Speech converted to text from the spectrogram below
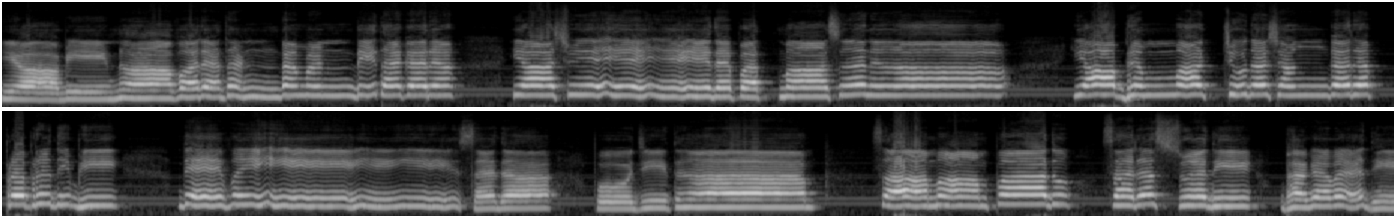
യാ വീണാവരദണ്ഡമണ്ഡിതകര യാ ശ്വേതപത്മാസന യാ ബ്രഹ്മച്യുതശങ്കരപ്രഭൃതിഭിः ദേവൈ സദാ പൂജിത. സാമാം പാതു സരസ്വതി ഭഗവതി.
